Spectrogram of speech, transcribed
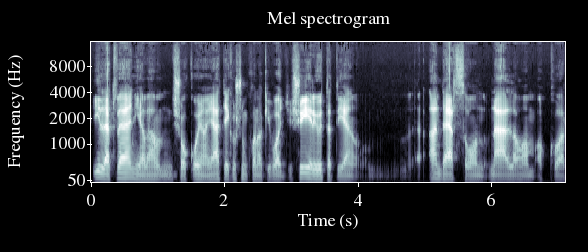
illetve nyilván sok olyan játékosunk van, aki vagy sérült, tehát ilyen Anderson nálam, akkor,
